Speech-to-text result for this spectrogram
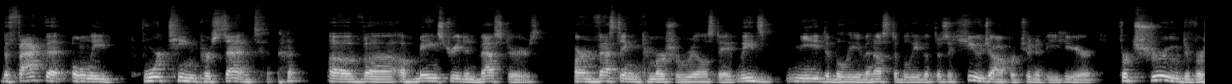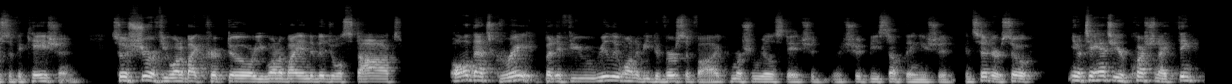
The fact that only 14% of, uh, of Main Street investors are investing in commercial real estate leads me to believe and us to believe that there's a huge opportunity here for true diversification. So, sure, if you want to buy crypto or you want to buy individual stocks, all that's great. But if you really want to be diversified, commercial real estate should, should be something you should consider. So, you know, to answer your question, I think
